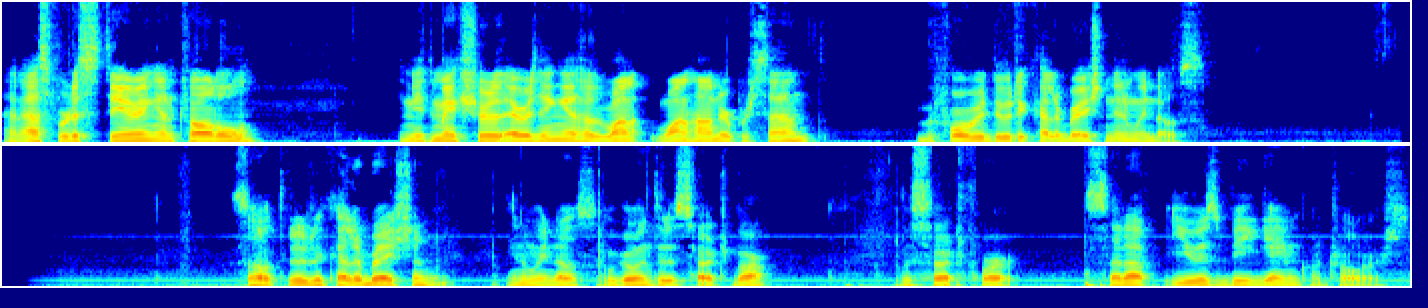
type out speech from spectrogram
And as for the steering and throttle, you need to make sure that everything is at 100% before we do the calibration in Windows. So to do the calibration in Windows, we go into the search bar. We search for setup USB game controllers.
